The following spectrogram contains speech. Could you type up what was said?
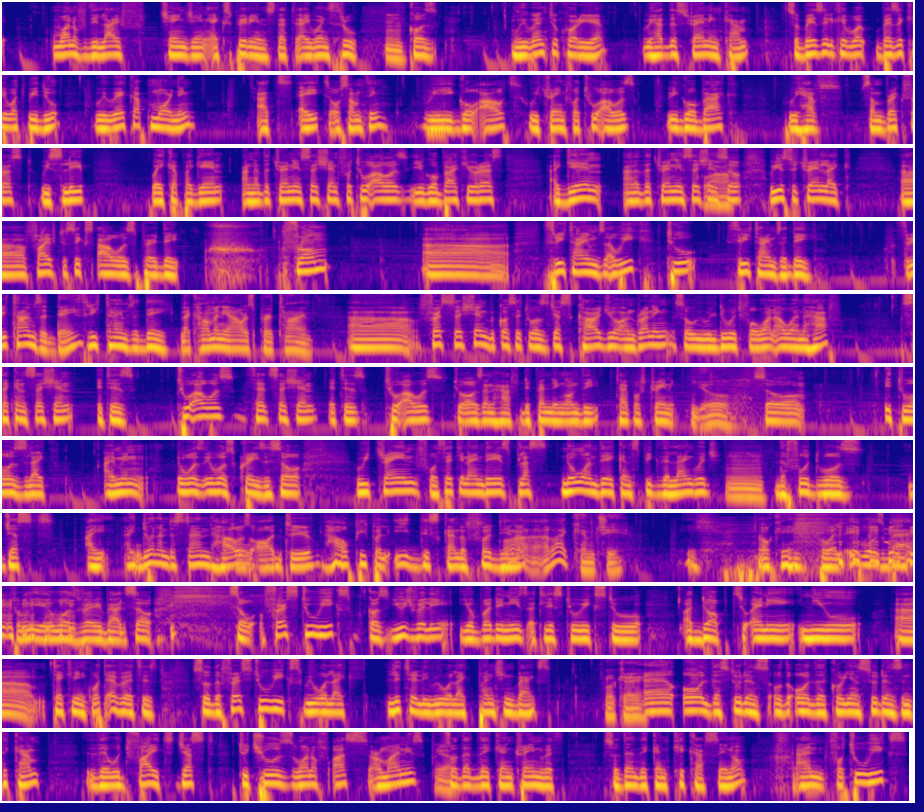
one of the life changing experience that I went through Mm. because we went to Korea we had this training camp so basically what basically what we do we wake up morning at 8 or something we go out we train for 2 hours we go back we have some breakfast we sleep wake up again another training session for 2 hours you go back you rest again another training session Wow. so we used to train like uh, five to six hours per day, from uh, three times a week to three times a day. Three times a day? Three times a day. Like how many hours per time? Uh, first session because it was just cardio and running, so we will do it for one hour and a half. Second session, it is two hours. Third session, it is two hours, two hours and a half, depending on the type of training. Yo. So it was like, I mean, it was it was crazy. So we trained for 39 days. Plus, no one there can speak the language. Mm. The food was just. I, I don't understand how It was odd to you? how people eat this kind of food. You Oh, know, I I like kimchi. Okay. Well, it was bad for me. It was very bad. So, so first two weeks, because usually your body needs at least two weeks to adopt to any new um, technique, whatever it is. So the first two weeks, we were like literally we were like punching bags. Okay. Uh, all the students or the, all the Korean students in the camp, they would fight just to choose one of us Omanis Yeah. so that they can train with, so then they can kick us, you know. and for two weeks,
